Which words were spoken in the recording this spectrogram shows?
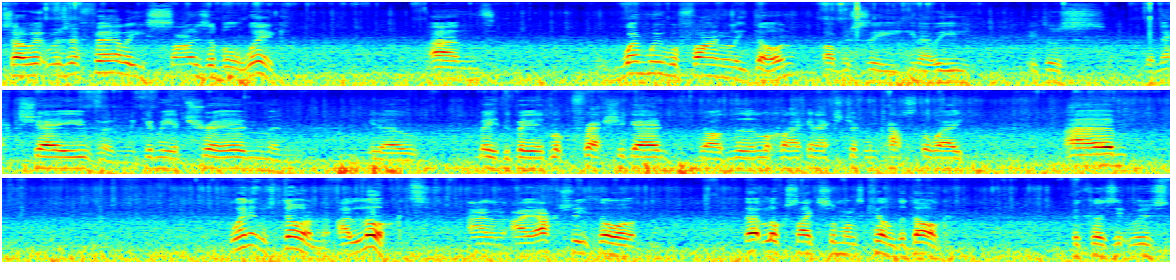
So it was a fairly sizable wig. And when we were finally done, obviously, you know, he, he does the neck shave and give me a trim and, you know, made the beard look fresh again rather than looking like an extra from Castaway. Um, when it was done, I looked and I actually thought that looks like someone's killed a dog because it was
